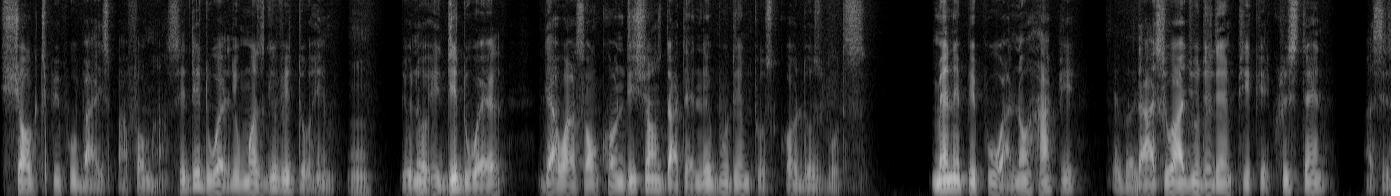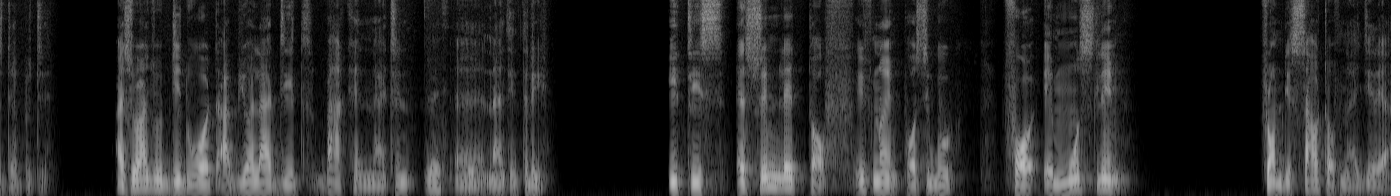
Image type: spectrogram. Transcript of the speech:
shocked people by his performance. He did well. You must give it to him. Mm. You know, he did well. There were some conditions that enabled him to score those votes. Many people were not happy About that Asiwaju didn't pick a Christian as his deputy. Asiwaju did what Abiola did back in 1993. Eh, It is extremely tough, if not impossible, for a Muslim from the south of Nigeria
